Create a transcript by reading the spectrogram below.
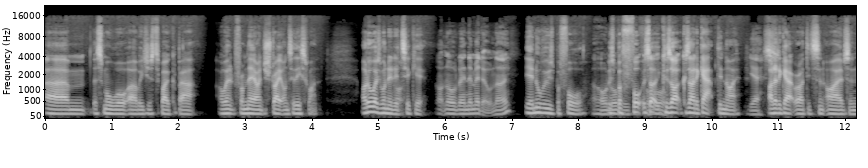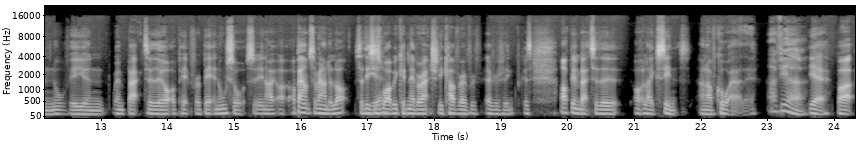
um, the small water we just spoke about. I went from there, went straight onto this one. I'd always wanted a ticket. Not normally in the middle, no. Yeah, Norby was before. Oh, it was before because I because I had a gap, didn't I? Yes. I had a gap where I did St Ives and Norby and went back to the Otter Pit for a bit and all sorts. You know, I, I bounce around a lot, so this is Yeah. why we could never actually cover every, everything because I've been back to the Otter Lake since and I've caught out there. Have you? Yeah, but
